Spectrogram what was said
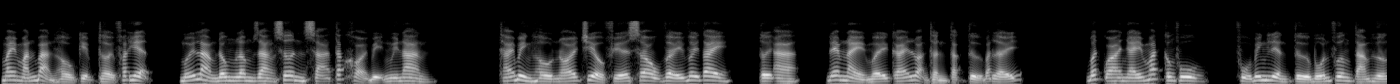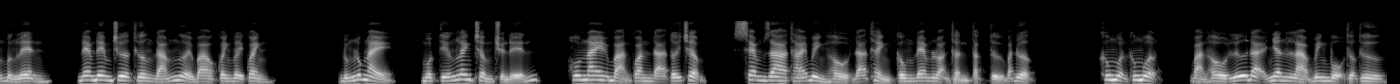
may mắn bản hầu kịp thời phát hiện, mới làm Đông Lâm Giang Sơn xã tắc khỏi bị nguy nan. Thái Bình hầu nói chiều phía sau vẫy vây tay, tới à, đem này mấy cái loạn thần tặc tử bắt lấy. Bất quá nháy mắt công phu, phủ binh liền từ bốn phương tám hướng bừng lên, đem đêm trưa thương đám người bao quanh vây quanh. Đúng lúc này, một tiếng lanh trầm truyền đến, hôm nay bản quan đã tới chậm, xem ra Thái Bình hầu đã thành công đem loạn thần tặc tử bắt được. Không muộn không muộn, bản hầu lữ đại nhân là binh bộ thượng thư,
